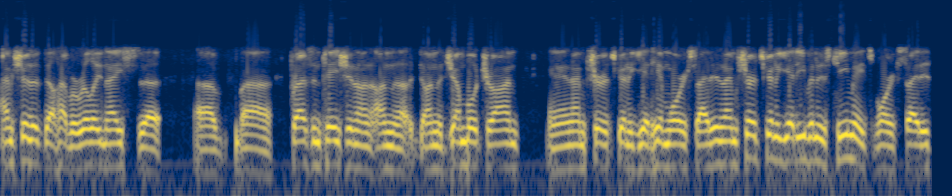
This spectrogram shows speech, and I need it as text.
I'm sure that they'll have a really nice uh, uh, uh, presentation on, on the on the jumbotron, and I'm sure it's going to get him more excited. And I'm sure it's going to get even his teammates more excited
